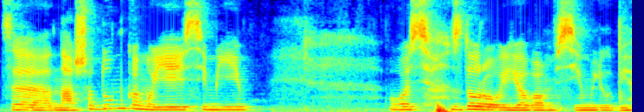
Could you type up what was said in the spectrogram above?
Це наша думка моєї сім'ї. Ось здоров'я вам всім, любі.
